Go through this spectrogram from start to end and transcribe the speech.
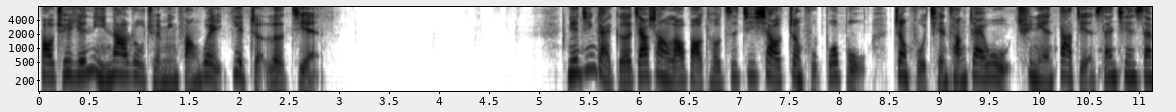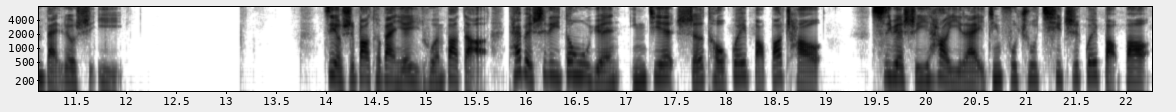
保全严拟纳入全民防卫，业者乐见。年金改革加上劳保投资绩效，政府拨补，政府潜藏债务去年大减三千三百六十亿。自由时报头版也以图文报道，台北市立动物园迎接蛇头龟宝宝潮，四月十一号以来已经孵出七只龟宝宝，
